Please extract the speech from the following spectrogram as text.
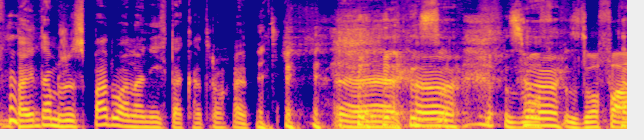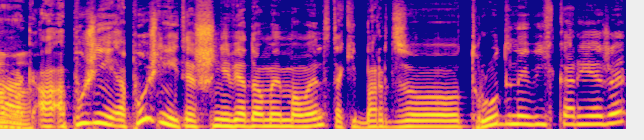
pamiętam, że spadła na nich taka trochę e, Zła, zła fama. tak, a, a, później, a później też niewiadomy moment, taki bardzo trudny w ich karierze,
